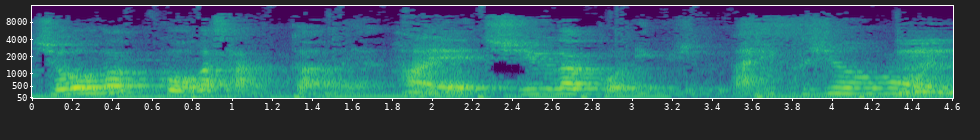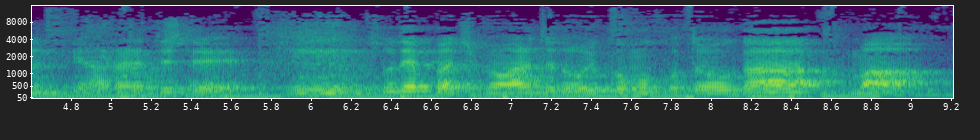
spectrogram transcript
小学校がサッカーやって、はい。中学校陸上。あ陸上もうん。やられてて、うん。それでやっぱ自分をある程度追い込むことがまあ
